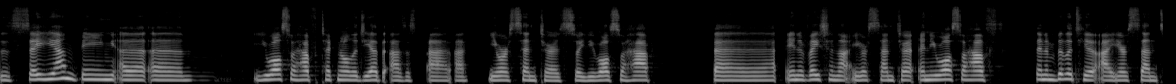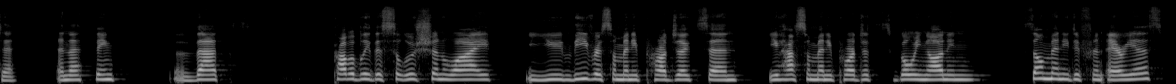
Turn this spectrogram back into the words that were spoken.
CIM being uh, um, you also have technology at, at your center, so you also have uh, innovation at your center, and you also have sustainability at your center. And I think that's probably the solution why you lever so many projects and you have so many projects going on in so many different areas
